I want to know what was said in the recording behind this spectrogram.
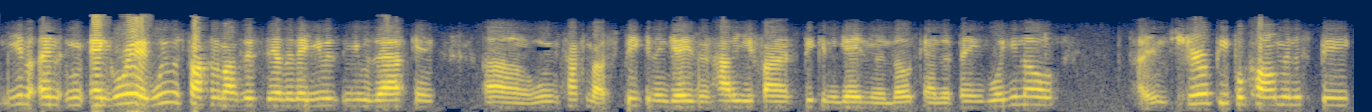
you know, and and Greg, we was talking about this the other day. You was you was asking uh, when we were talking about speaking engagement. How do you find speaking engagement and those kinds of things? Well, you know, I'm sure people call me to speak,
